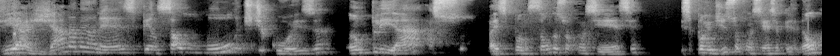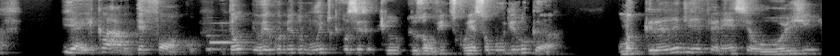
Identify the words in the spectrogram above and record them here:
viajar na maionese, pensar um monte de coisa, ampliar a, a expansão da sua consciência, expandir sua consciência, perdão, e aí, claro, ter foco. Então, eu recomendo muito que vocês, que, que os ouvintes conheçam Murilo Gun, uma grande referência hoje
